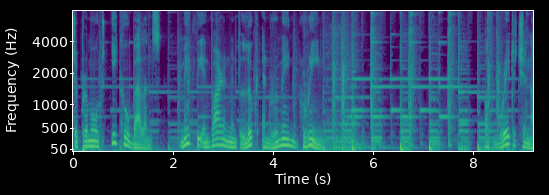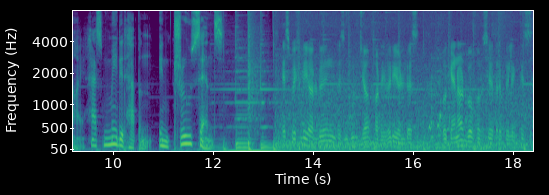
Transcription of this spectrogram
to promote eco balance, make the environment look and remain green. Of Greater Chennai has made it happen in true sense. Especially you are doing this good job for the very elders who cannot go for physiotherapy like this.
